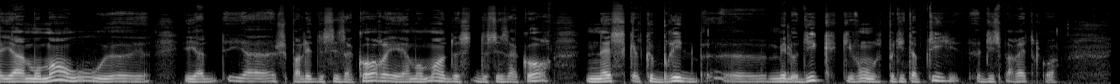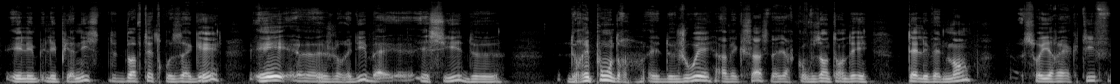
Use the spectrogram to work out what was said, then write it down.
il y a un moment où euh, il, y a, je parlais de ces accords, et à un moment de, ces accords naissent quelques brides euh, mélodiques qui vont petit à petit disparaître. Quoi. Et les, pianistes doivent être aux aguets, et euh, je leur ai dit, ben, essayez de, de répondre et de jouer avec ça, c'est-à-dire quand vous entendez tel événement, soyez réactif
